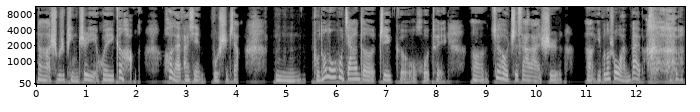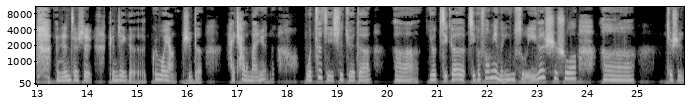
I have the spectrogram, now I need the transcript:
那是不是品质也会更好呢？后来发现不是这样，嗯，普通农户家的这个火腿。嗯，最后吃下来是，啊，也不能说完败吧，反正就是跟这个规模养殖的还差的蛮远的。我自己是觉得，呃，有几个几个方面的因素，一个是说，呃，就是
